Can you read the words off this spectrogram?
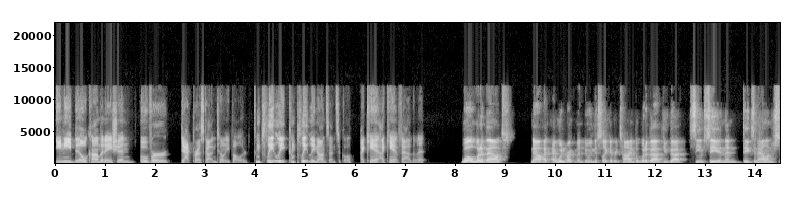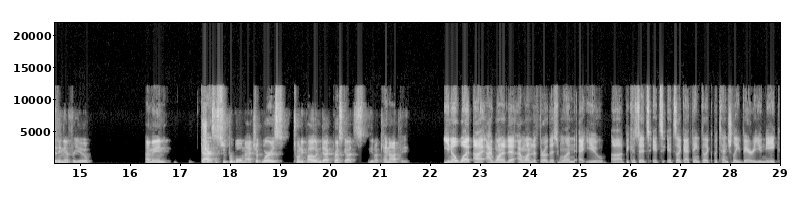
any bill combination over Dak Prescott and Tony Pollard. Completely completely nonsensical. I can't I can't fathom it. Well, what about now? I, I wouldn't recommend doing this like every time, but what about you've got CMC and then Diggs and Allen are sitting there for you? I mean, that's Sure. a Super Bowl matchup, whereas Tony Pollard and Dak Prescott's, you know, cannot be. You know what? I, I wanted to I wanted to throw this one at you uh because it's it's it's like I think like potentially very unique,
